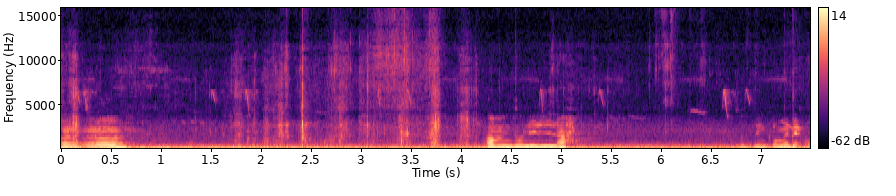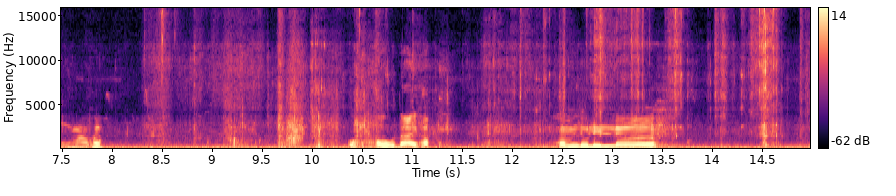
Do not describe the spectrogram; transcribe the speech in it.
อื้อหือทำดูลิลละสุดสิงก็ไม่ได้ออกมาครับ โอ้โห ได้ครับทำดูลิลละ แ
